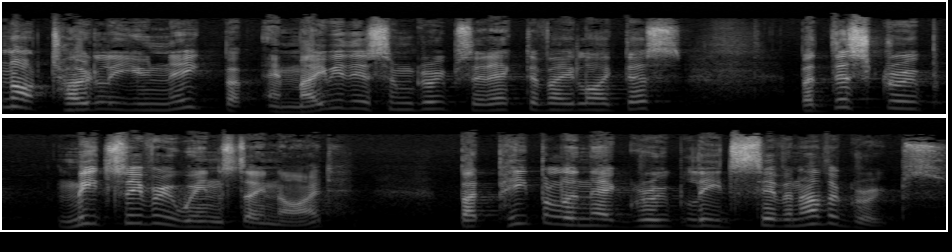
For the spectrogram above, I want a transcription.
Not totally unique, but and maybe there's some groups that activate like this. But this group meets every Wednesday night, but people in that group lead seven other groups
